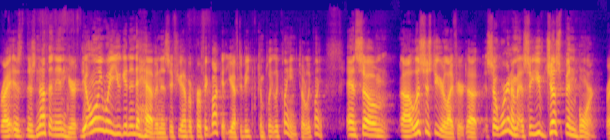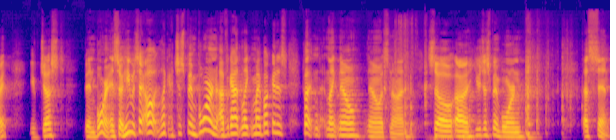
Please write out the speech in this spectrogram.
right, is, there's nothing in here. The only way you get into heaven is if you have a perfect bucket. You have to be completely clean, totally clean. And so uh, let's just do your life here. So we're going to, so you've just been born, right? You've just been born. And so he would say, Oh, look, I've just been born. I've got, like, my bucket is, like, no, no, it's not. So uh, you've just been born. That's sin.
